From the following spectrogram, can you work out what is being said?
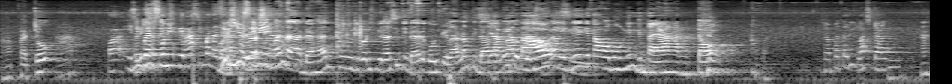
Apa, Cuk? Apa? Ini Serius ini? konspirasi mana ada? Serius Konspirasi ini? mana ada hantu di konspirasi tidak ada kuntilanak tidak akan Siapa ikut tahu konspirasi. ini yang kita omongin gentayangan, cok. Siapa tadi? Last Child. Hah?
